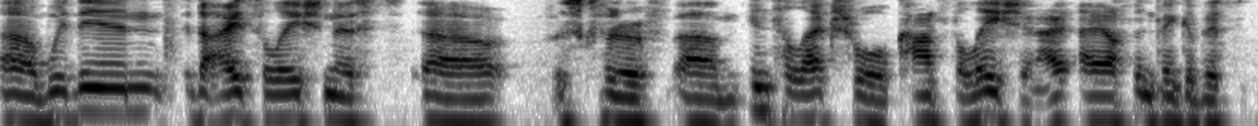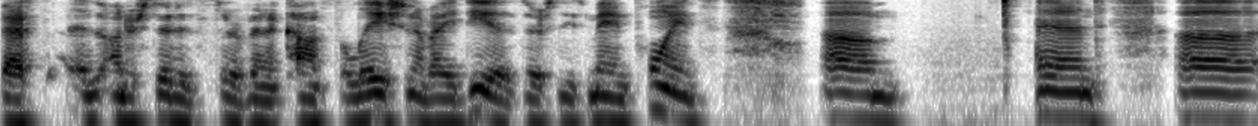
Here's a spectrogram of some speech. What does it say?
uh, within the isolationist. Uh, sort of um, intellectual constellation. I, I, often think of this best as understood as sort of in a constellation of ideas. There's these main points, um, and uh,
